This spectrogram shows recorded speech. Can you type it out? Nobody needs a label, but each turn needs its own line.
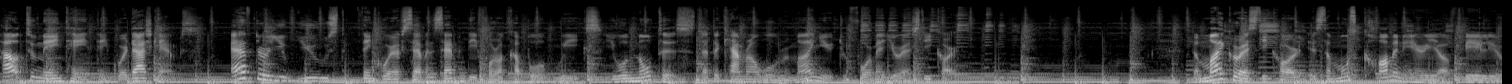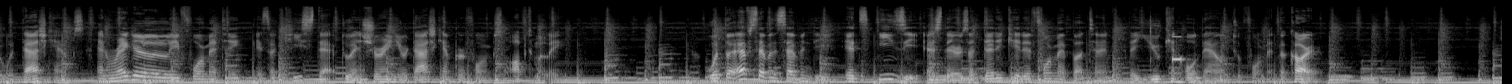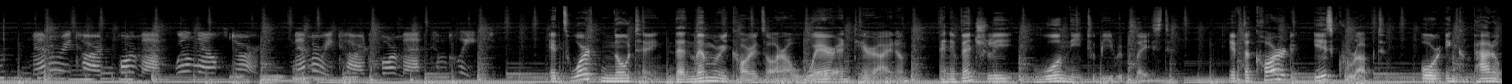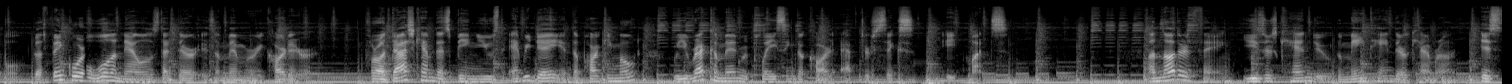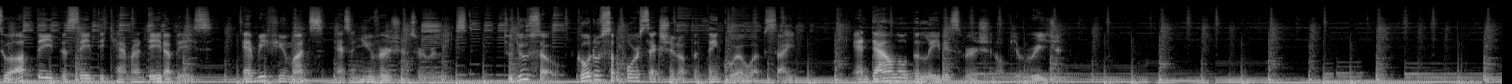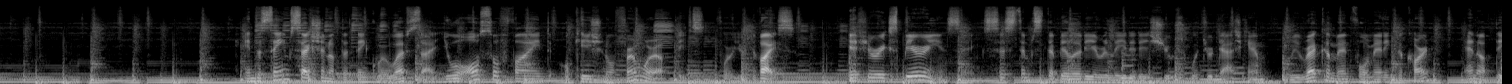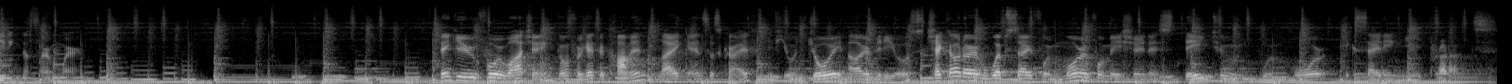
How to maintain ThinkWare dashcams. After you've used ThinkWare F770 for a couple of weeks, you will notice that the camera will remind you to format your SD card. The micro SD card is the most common area of failure with dashcams, and regularly formatting is a key step to ensuring your dashcam performs optimally. With the F770, it's easy as there is a dedicated format button that you can hold down to format the card.
Card format will now start. Memory card format complete.
It's worth noting that memory cards are a wear and tear item and eventually will need to be replaced. If the card is corrupt or incompatible, the ThinkWare will announce that there is a memory card error. For a dashcam that's being used every day in the parking mode, we recommend replacing the card after 6-8 months. Another thing users can do to maintain their camera is to update the safety camera database every few months as new versions are released. To do so, go to support section of the ThinkWare website and download the latest version of your region. In the same section of the ThinkWare website, you will also find occasional firmware updates for your device. If you're experiencing system stability related issues with your dashcam, we recommend formatting the card and updating the firmware. Thank you for watching. Don't forget to comment, like, and subscribe if you enjoy our videos. Check out our website for more information and stay tuned for more exciting new products.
